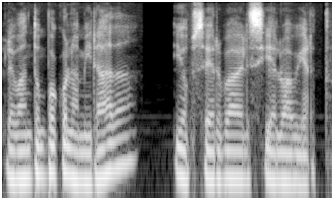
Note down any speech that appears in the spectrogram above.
levanta un poco la mirada y observa el cielo abierto.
